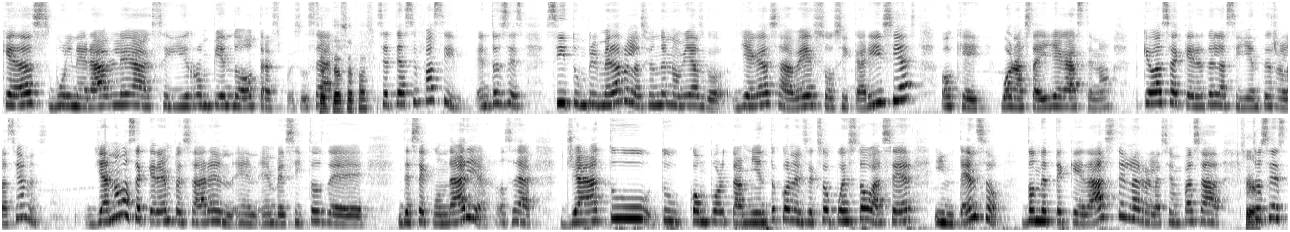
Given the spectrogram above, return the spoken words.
quedas vulnerable a seguir rompiendo otras, pues, o sea, se te hace fácil. Se te hace fácil. Entonces, si tu primera relación de noviazgo llegas a besos y caricias, ok, bueno, hasta ahí llegaste, ¿no? ¿Qué vas a querer de las siguientes relaciones? Ya no vas a querer empezar en, en, besitos de, de, secundaria. O sea, ya tu, tu, comportamiento con el sexo opuesto va a ser intenso, donde te quedaste en la relación pasada. Entonces,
